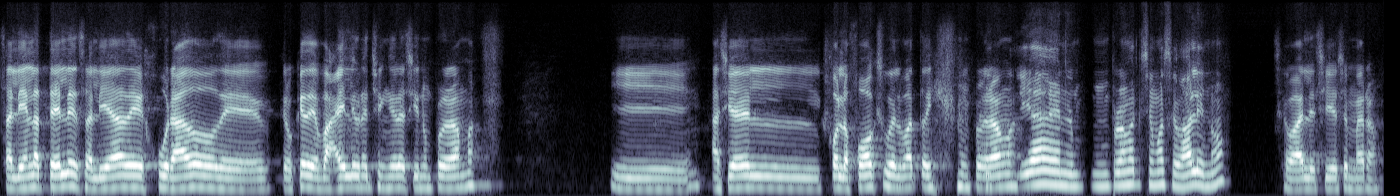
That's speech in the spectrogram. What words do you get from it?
salía en la tele, salía de jurado de, creo que de baile, una chingera así en un programa. Y hacía el Fox o el vato ahí en el programa. Salía en un programa que se llama Se Vale, ¿no? Se Vale, sí, ese mero.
